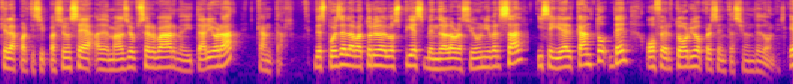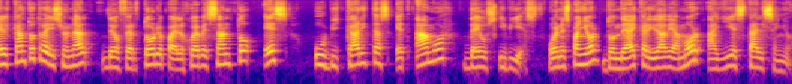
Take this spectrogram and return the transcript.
Que la participación sea, además de observar, meditar y orar, cantar. Después del lavatorio de los pies vendrá la oración universal y seguirá el canto del ofertorio o presentación de dones. El canto tradicional de ofertorio para el jueves santo es ubicaritas et amor Deus ibiest. O en español, donde hay caridad y amor, allí está el Señor.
